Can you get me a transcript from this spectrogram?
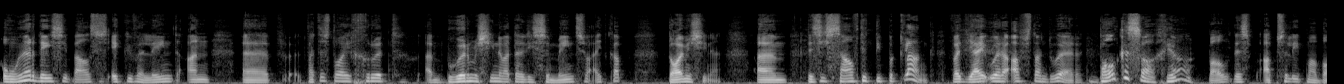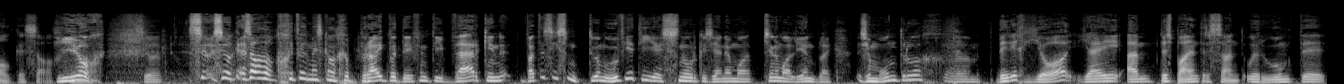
100 desibels is ekwivalent aan 'n uh, wat is daai groot um, boormasjiene wat uit die sement so uitkap daai masjiene. Ehm um, dis dieselfde tipe klank wat jy oor 'n afstand hoor. Balkesaag, ja. Bal dis absoluut maar balkesaag. Jog. Ja. So so so is al goed wat mense kan gebruik wat definitief werk en wat is die simptome? Hoe weet jy jy snork as jy nou maar sien nou maar alleen bly? Is jou mond droog? Ehm um, Dit ja, jy ehm um, dis baie interessant oor hoe om te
